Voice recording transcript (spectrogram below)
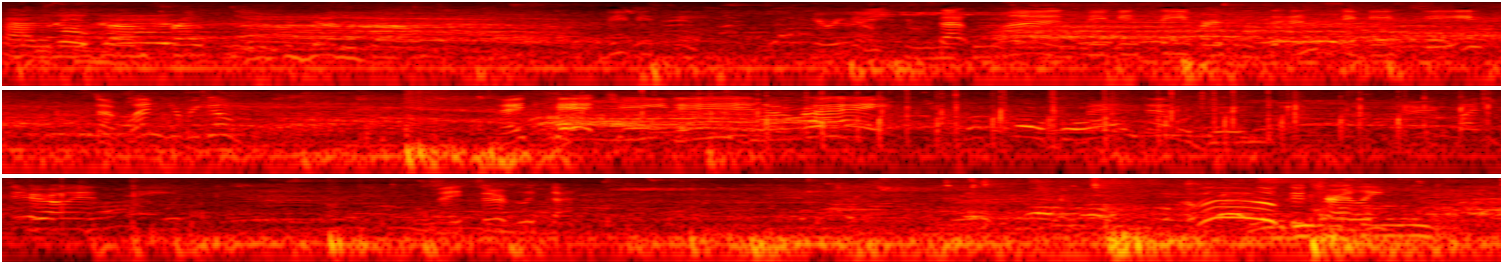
Academy from Fresno. So, BBC. Here we go. Set one, BBC versus the NCVC. Set one, here we go. Nice hit, Jaden. All right. Nice right, one zero NC. Nice serve, Luca. Ooh, good Charlie.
